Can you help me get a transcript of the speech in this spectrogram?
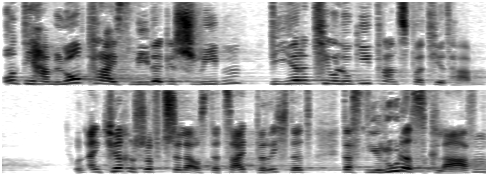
und die haben Lobpreislieder geschrieben, die ihre Theologie transportiert haben. Und ein Kirchenschriftsteller aus der Zeit berichtet, dass die Rudersklaven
